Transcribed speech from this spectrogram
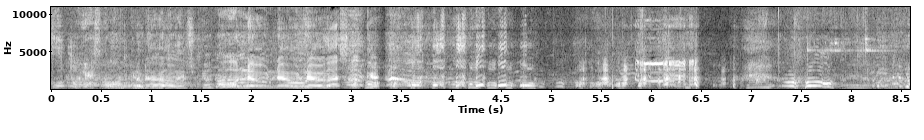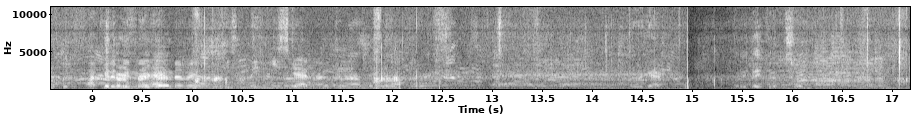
Go. Oh, yes, go on. Oh Go, no. Go, go, Oh go. no, no, no, that's not good. That could have been the it end of his. He's, he's scared now. He's gonna have, he's gonna have to. Go again. What are you making up, sir?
